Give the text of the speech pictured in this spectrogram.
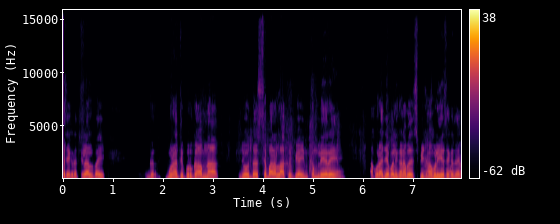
છે કે રતિલાલભાઈ ગ- ગુણાતીપુર ગામના જો દસ से बारह लाख रुपया इनकम ले रहे हैं આખું રાજ્યપાલની ઘણા બધા સ્પીચ સાંભળી હશે કદાચ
